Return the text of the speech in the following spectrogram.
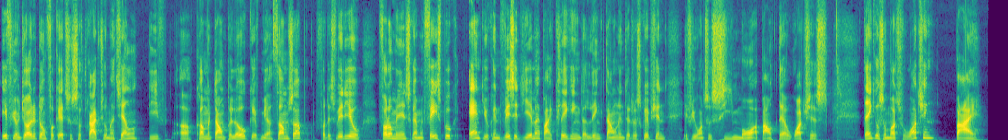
If you enjoyed it, don't forget to subscribe to my channel, leave a comment down below, give me a thumbs up for this video, follow me on Instagram and Facebook, and you can visit Yema by clicking the link down in the description if you want to see more about their watches. Thank you so much for watching, bye.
